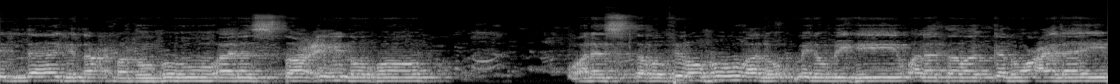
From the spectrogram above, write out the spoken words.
لله نحمده ونستعينه ونستغفره ونؤمن به ونتوكل عليه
